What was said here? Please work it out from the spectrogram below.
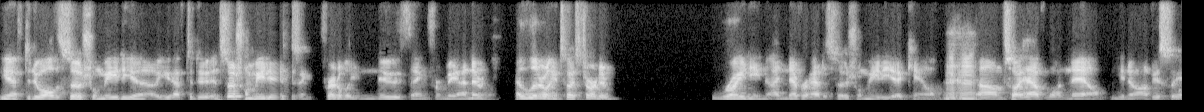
you have to do all the social media. You have to do and social media is an incredibly new thing for me. I never, I literally until I started writing, I never had a social media account. Mm-hmm. Um, so I have one now. You know, obviously,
